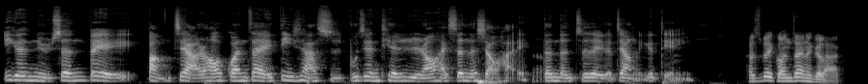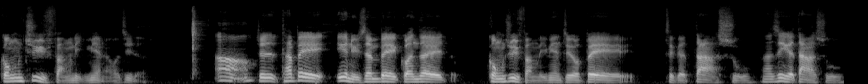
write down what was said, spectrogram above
一个女生被绑架，然后关在地下室不见天日，然后还生了小孩等等之类的这样的一个电影。她是被关在那个啦工具房里面了，我记得。嗯，就是她被一个女生被关在。工具房里面就被这个大叔，他是一个大叔，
